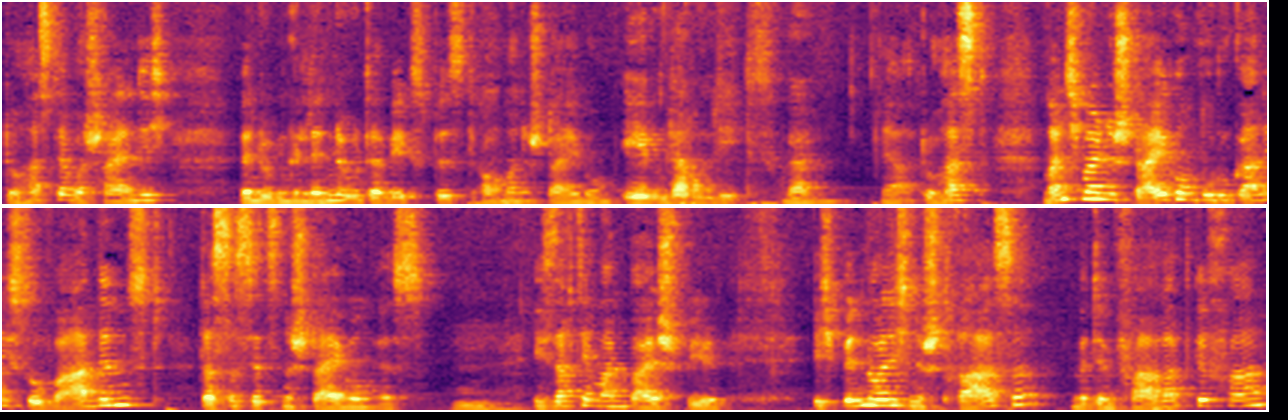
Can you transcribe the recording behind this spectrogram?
Du hast ja wahrscheinlich, wenn du im Gelände unterwegs bist, auch mal eine Steigung. Eben, darum liegt es. Ja. Ja, du hast manchmal eine Steigung, wo du gar nicht so wahrnimmst, dass das jetzt eine Steigung ist. Hm. Ich sage dir mal ein Beispiel. Ich bin neulich eine Straße mit dem Fahrrad gefahren,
